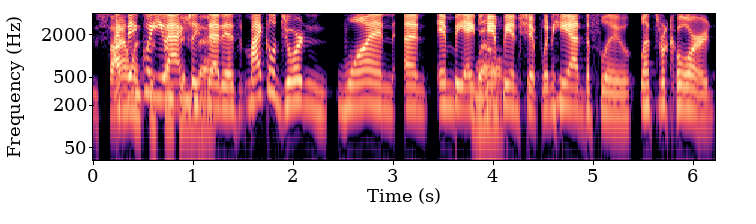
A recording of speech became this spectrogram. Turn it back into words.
silence. I think what you actually that, said is Michael Jordan won an NBA well, championship when he had the flu. Let's record.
